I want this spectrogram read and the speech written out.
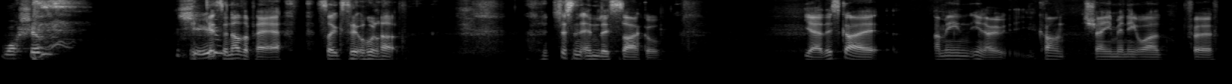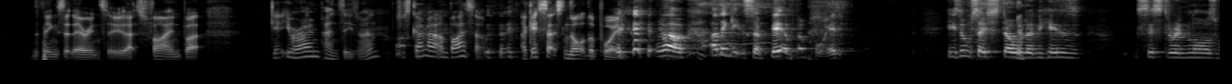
Wash them. Shoe. gets another pair, soaks it all up. It's just an endless cycle. Yeah, this guy. I mean, you know, you can't shame anyone for the things that they're into. That's fine, but get your own panties, man. Just go out and buy some. I guess that's not the point. well, I think it's a bit of the point. He's also stolen his sister-in-law's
